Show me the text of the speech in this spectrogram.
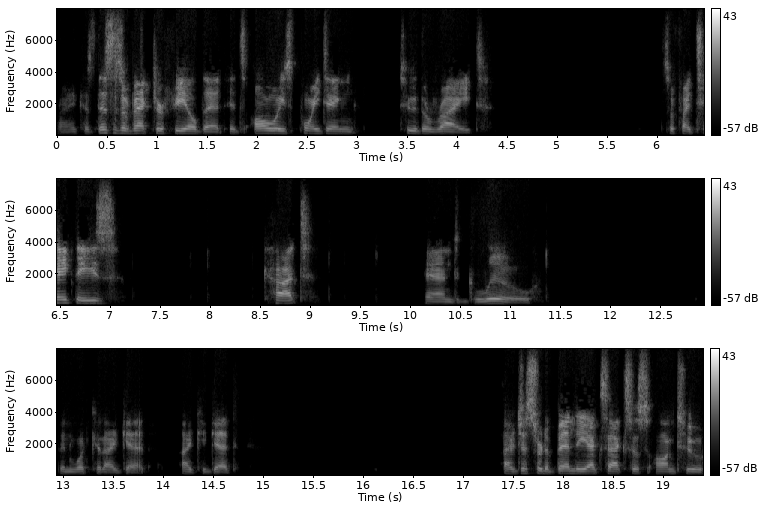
Right, because this is a vector field that it's always pointing to the right. So if I take these, cut, and glue, then what could I get? I could get, I just sort of bend the x-axis onto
